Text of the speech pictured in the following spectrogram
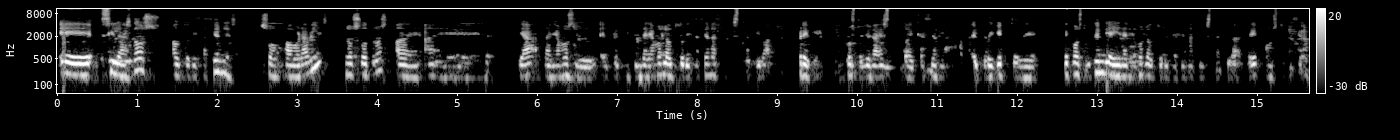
Eh, si las dos autorizaciones son favorables, nosotros eh, eh, ya daríamos, el, daríamos la autorización administrativa previa. Posterior a esto hay que hacer el proyecto de, construcción y ahí daríamos la autorización administrativa de construcción.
